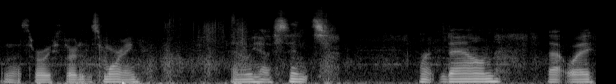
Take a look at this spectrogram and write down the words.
And that's where we started this morning. And we have since went down that way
